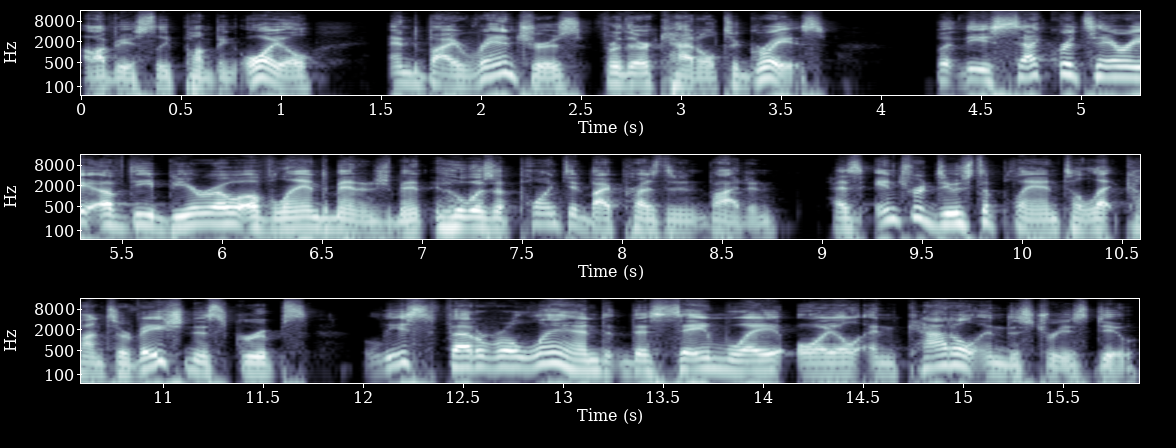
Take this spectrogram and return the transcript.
obviously pumping oil and by ranchers for their cattle to graze. But the Secretary of the Bureau of Land Management, who was appointed by President Biden, has introduced a plan to let conservationist groups lease federal land the same way oil and cattle industries do,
